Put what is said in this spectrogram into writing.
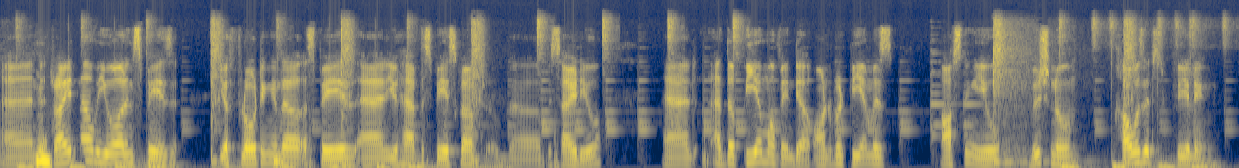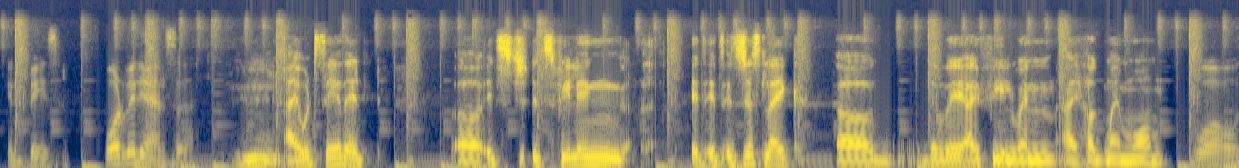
and Mhm. right now you are in space. You're floating in the space, and you have the spacecraft uh, beside you. And at the PM of India, Honorable PM is asking you, Vishnu, how is it feeling in space? What will you answer? Hmm, I would say that uh, it's it's feeling it, it's it's just like uh, the way I feel when I hug my mom. Wow,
